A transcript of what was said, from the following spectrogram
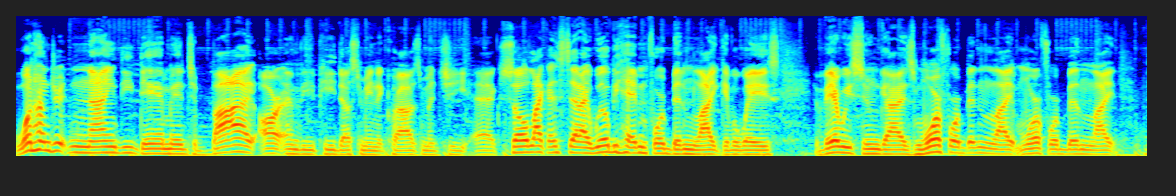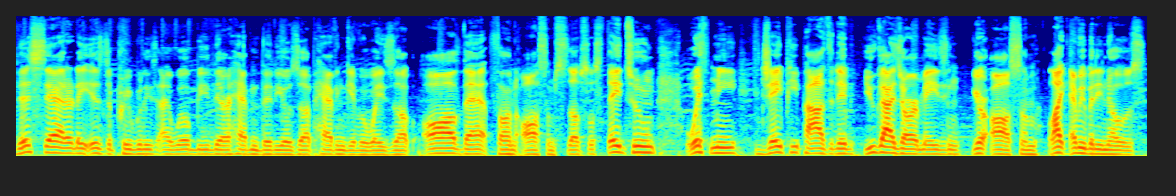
190 damage by our MVP Duskmane Necrozma GX. So like I said, I will be having Forbidden Light giveaways very soon guys. More Forbidden Light, more Forbidden Light. This Saturday is the pre-release. I will be there having videos up, having giveaways up, all that fun, awesome stuff. So stay tuned with me, JP Positive. You guys are amazing. You're awesome. Like everybody knows,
